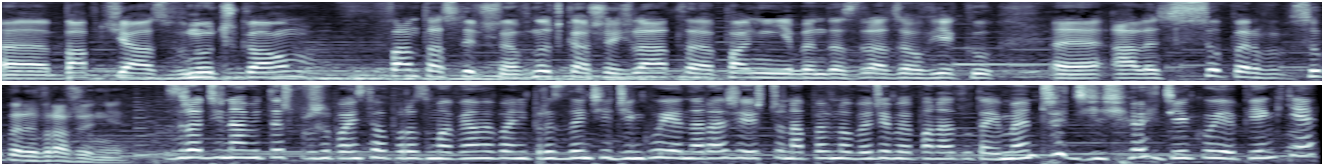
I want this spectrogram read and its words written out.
E, babcia z wnuczką, fantastyczna, wnuczka 6 lat, pani nie będę zdradzał wieku, ale super, super wrażenie. Z rodzinami też, proszę Państwa, porozmawiamy. Panie prezydencie, dziękuję. Na razie jeszcze na pewno będziemy Pana tutaj męczyć dzisiaj. Dziękuję pięknie.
